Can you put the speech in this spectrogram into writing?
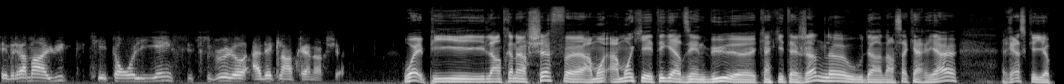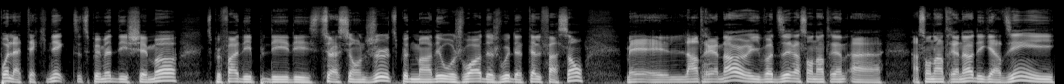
c'est vraiment lui qui est ton lien, si tu veux, avec l'entraîneur-chef. Oui, puis l'entraîneur-chef, euh, à moins, à moins qu'il ait été gardien de but euh, quand il était jeune là, ou dans sa carrière, reste qu'il n'y a pas la technique. Tu, sais, tu peux mettre des schémas, tu peux faire des, des, des situations de jeu, tu peux demander aux joueurs de jouer de telle façon, mais l'entraîneur, il va dire à son, entraîneur, à, à son entraîneur des gardiens, et,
